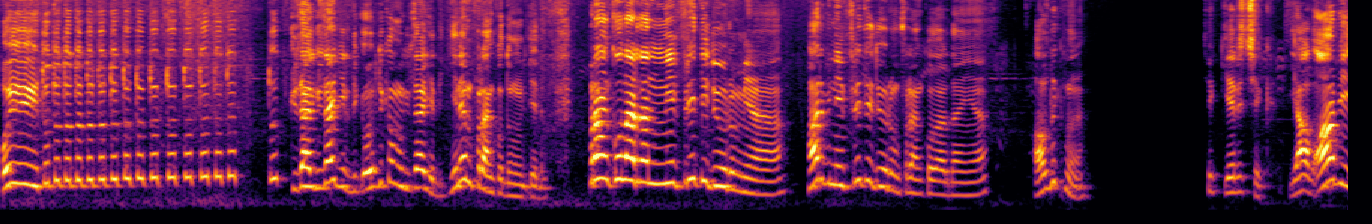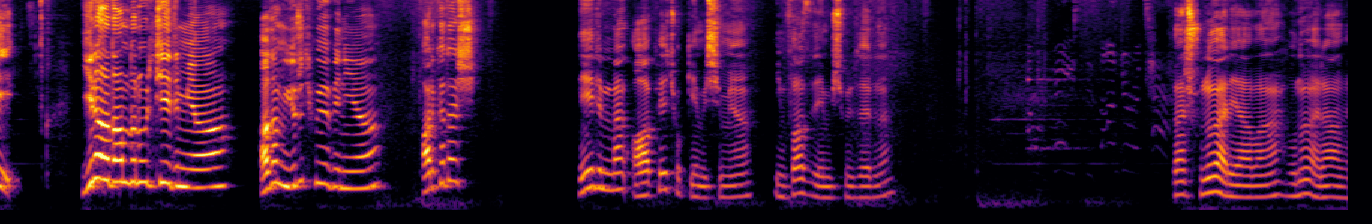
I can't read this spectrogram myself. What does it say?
Oy tut tut tut tut tut tut tut tut tut tut tut tut tut güzel güzel girdik öldük ama güzel girdik yine mi Franco'dan ultiledim Franco'lardan nefret ediyorum ya harbi nefret ediyorum Franco'lardan ya aldık mı çık geri çık ya abi yine adamdan ulti yedim ya adam yürütmüyor beni ya arkadaş ne yedim ben AP çok yemişim ya infaz yemişim üzerine ver şunu ver ya bana bunu ver abi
